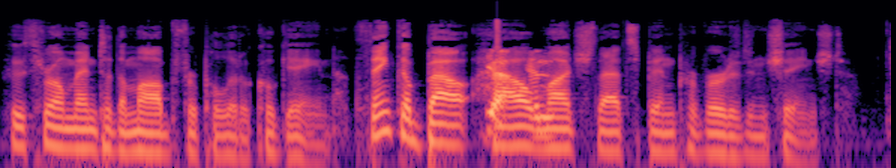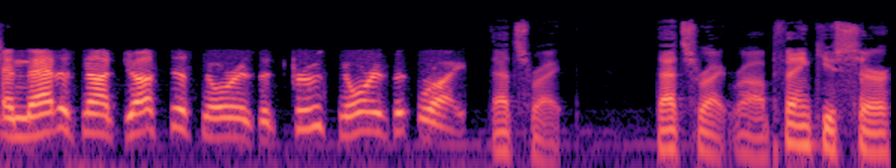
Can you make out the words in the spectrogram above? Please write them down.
who throw men to the mob for political gain. Think about yeah, how much that's been perverted and changed. And that is not justice, nor is it truth, nor is it right. That's right. That's right, Rob. Thank you, sir.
